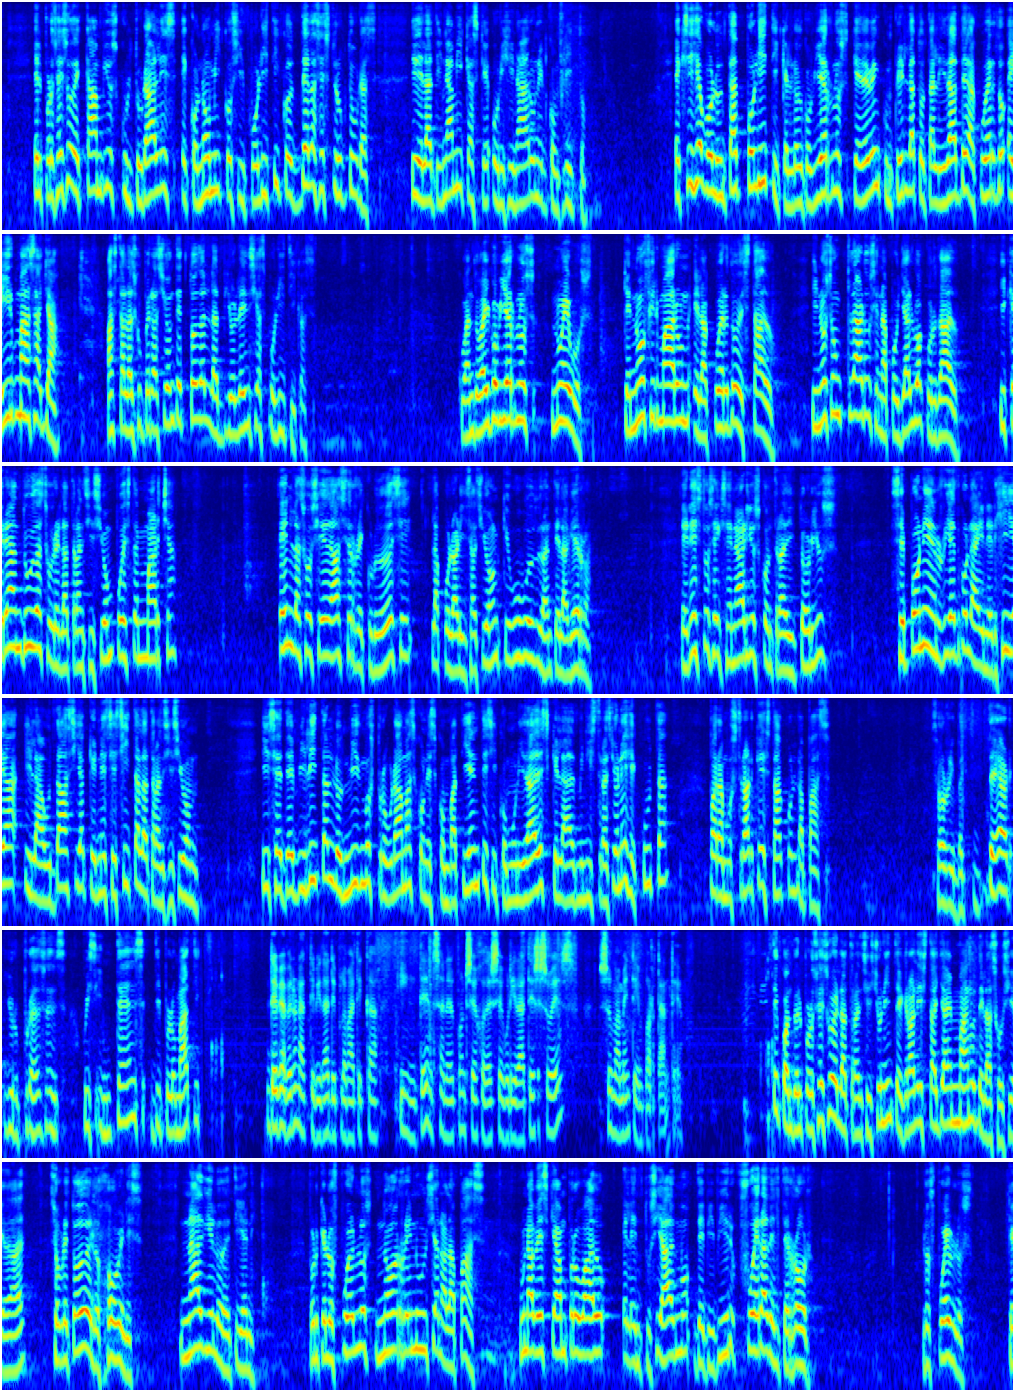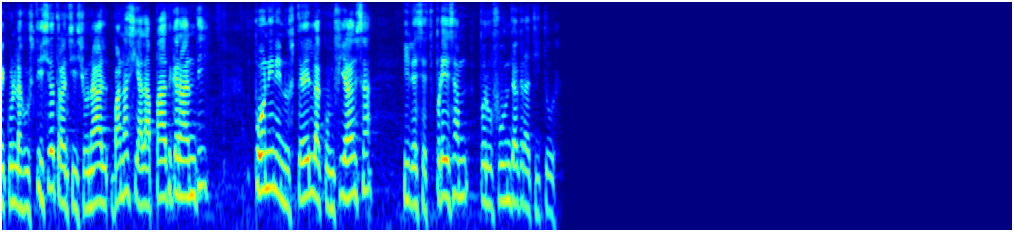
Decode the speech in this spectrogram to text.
el proceso de cambios culturales, económicos y políticos de las estructuras y de las dinámicas que originaron el conflicto. Exige voluntad política en los gobiernos que deben cumplir la totalidad del acuerdo e ir más allá hasta la superación de todas las violencias políticas. Cuando hay gobiernos nuevos que no firmaron el acuerdo de Estado y no son claros en apoyar lo acordado y crean dudas sobre la transición puesta en marcha, en la sociedad se recrudece la polarización que hubo durante la guerra. En estos escenarios contradictorios, se pone en riesgo la energía y la audacia que necesita la transición y se debilitan los mismos programas con excombatientes y comunidades que la administración ejecuta para mostrar que está con la paz. Sorry, but there your presence with intense diplomatic Debe haber una actividad diplomática intensa en el Consejo de Seguridad. Eso es sumamente importante cuando el proceso de la transición integral está ya en manos de la sociedad, sobre todo de los jóvenes. Nadie lo detiene, porque los pueblos no renuncian a la paz una vez que han probado el entusiasmo de vivir fuera del terror. Los pueblos que con la justicia transicional van hacia la paz grande, ponen en ustedes la confianza y les expresan profunda gratitud.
